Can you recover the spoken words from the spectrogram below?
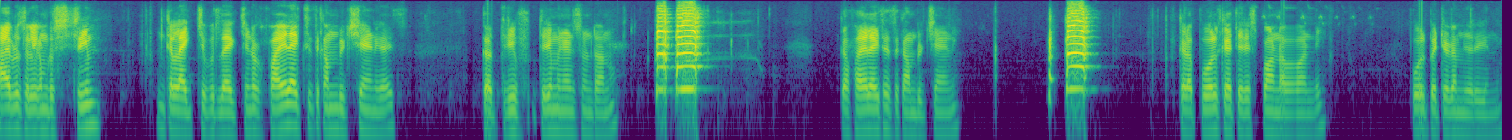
Hi bros welcome to stream ఇంకా లైక్ చెప్పి లైక్ చేయండి. ఒక ఫైవ్ లైక్స్ అయితే కంప్లీట్ చేయండి గైస్ ఇంకా త్రీ త్రీ మినిట్స్ ఉంటాను. ఇంకా ఫైవ్ లైక్స్ అయితే కంప్లీట్ చేయండి. ఇక్కడ పోల్కి అయితే రెస్పాండ్ అవ్వండి. పోల్ పెట్టడం జరిగింది.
